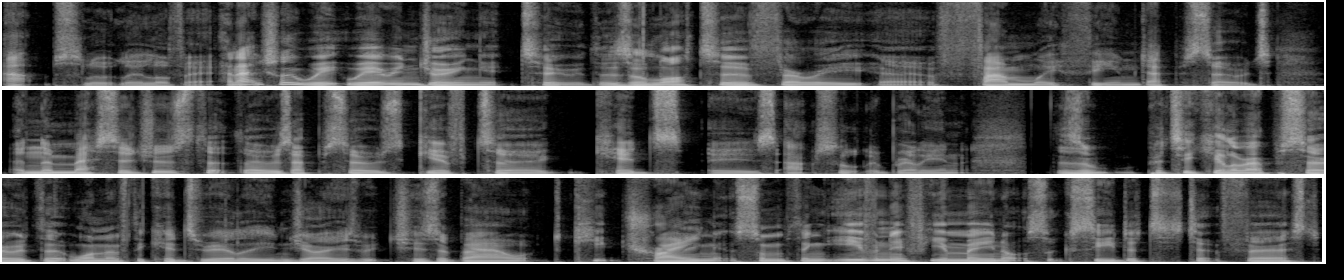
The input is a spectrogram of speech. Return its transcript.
absolutely love it. And actually, we, we're enjoying it too. There's a lot of very uh, family themed episodes, and the messages that those episodes give to kids is absolutely brilliant. There's a particular episode that one of the kids really enjoys, which is about keep trying at something, even if you may not succeed at it at first,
